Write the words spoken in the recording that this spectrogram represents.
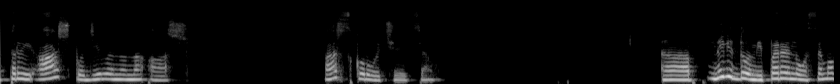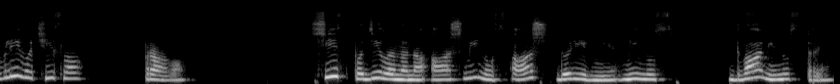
3h поділено на h. h скорочується. Е, Невідомі переносимо вліво, числа вправо. 6 поділене на h мінус h дорівнює мінус 2 мінус 3.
